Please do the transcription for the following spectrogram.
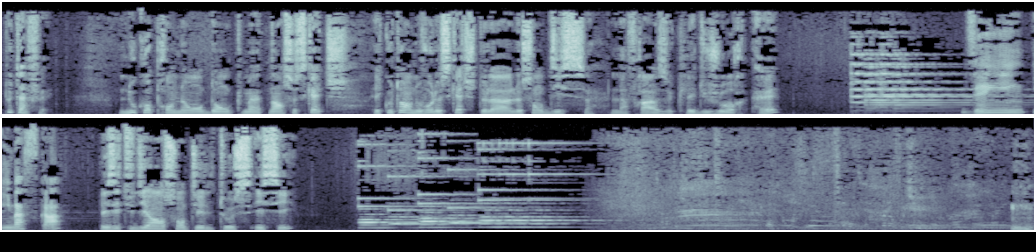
Tout à fait. Nous comprenons donc maintenant ce sketch. Écoutons à nouveau le sketch de la leçon 10. La phrase clé du jour est Les étudiants sont-ils tous ici?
